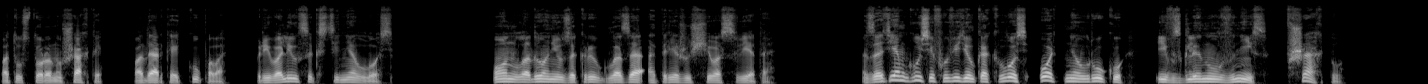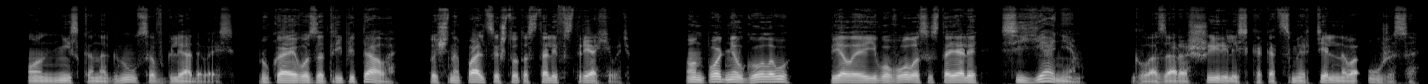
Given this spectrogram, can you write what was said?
По ту сторону шахты, подаркой купола, привалился к стене лось. Он ладонью закрыл глаза от режущего света. Затем Гусев увидел, как лось отнял руку и взглянул вниз, в шахту. Он низко нагнулся, вглядываясь. Рука его затрепетала, точно пальцы что-то стали встряхивать. Он поднял голову, белые его волосы стояли сиянием, глаза расширились, как от смертельного ужаса.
